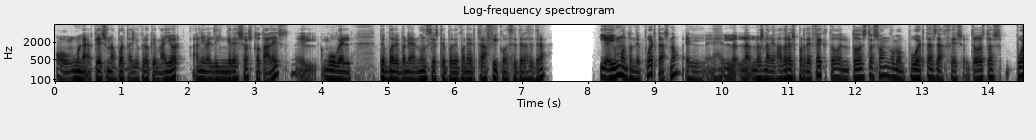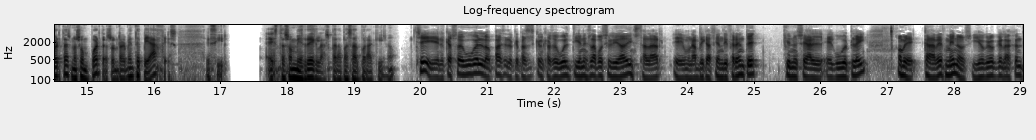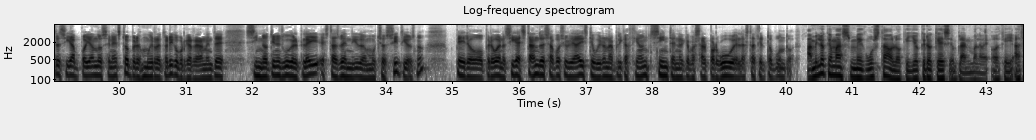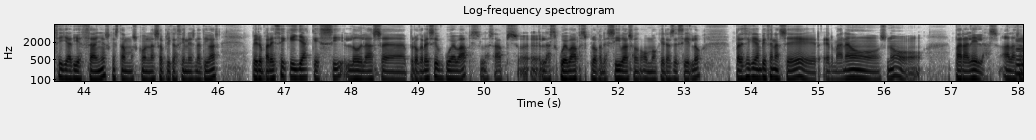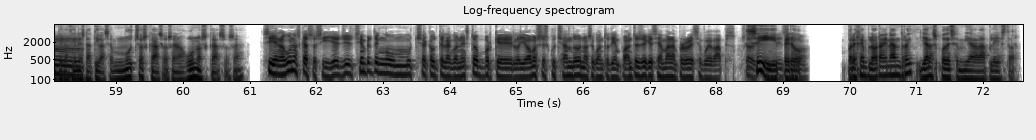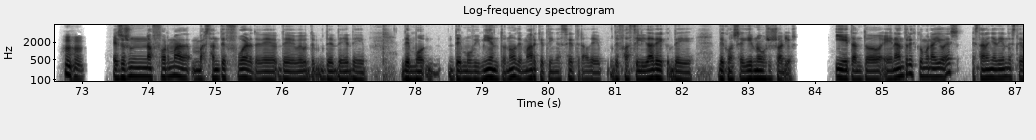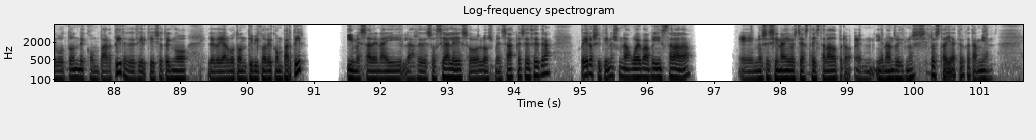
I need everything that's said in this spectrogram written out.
o una que es una puerta yo creo que mayor a nivel de ingresos totales. El Google te puede poner anuncios, te puede poner tráfico, etcétera, etcétera. Y hay un montón de puertas, ¿no? los navegadores por defecto, todo esto son como puertas de acceso. Y todas estas puertas no son puertas, son realmente peajes. Es decir, estas son mis reglas para pasar por aquí, ¿no? Sí, en el caso de Google lo, lo que pasa es que en el caso de Google tienes la posibilidad de instalar eh, una aplicación diferente que no sea el, Google Play. Hombre, cada vez menos. Y yo creo que la gente sigue apoyándose en esto, pero es muy retórico porque realmente si no tienes Google Play estás vendido en muchos sitios, ¿no? Pero, pero bueno, sigue estando esa posibilidad de distribuir una aplicación sin tener que pasar por Google hasta cierto punto. A mí lo que más me gusta o lo que yo creo que es, en plan, bueno, ok, hace ya 10 años que estamos con las aplicaciones nativas, pero parece que ya que sí, lo de las eh, Progressive Web Apps, las apps, eh, las web apps progresivas o como quieras decirlo, parece que ya empiezan a ser hermanos, ¿no? Paralelas a las mm. aplicaciones nativas, en muchos casos, en algunos casos, ¿eh? Sí, en algunos casos sí. Yo, siempre tengo mucha cautela con esto porque lo llevamos escuchando no sé cuánto tiempo, antes de que se llamaran Progressive Web Apps. Sí, pero, por ejemplo, ahora en Android ya las puedes enviar a la Play Store. Eso es una forma bastante fuerte de, de, de, movimiento, ¿no? De marketing, etcétera, de, facilidad de, conseguir nuevos usuarios. Y tanto en Android como en iOS están añadiendo este botón de compartir, es decir, que yo tengo, le doy al botón típico de compartir y me salen ahí las redes sociales o los mensajes, etcétera. Pero si tienes una web app instalada, eh, no sé si en iOS ya está instalado, pero en, y en Android no sé si lo está ya, creo que también.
